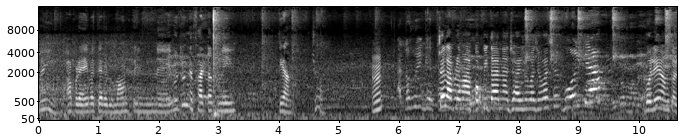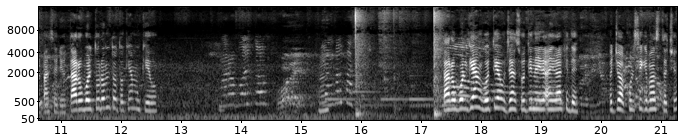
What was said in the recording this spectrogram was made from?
નહીં, આપણે આવ્યા ત્યારે માઉન્ટેન ને આવ્યું હતું ને ફાટક નહીં ત્યાં. જો. હમ? તો હોઈ ગયો ચાલ આપણે માં પપીતાના ઝાડ જોવા જવા છે. બોલ ક્યાં? બોલે અંકલ પાસે રહ્યો. તારો બોલ તું રમતો તો કેમ કેવો? મારો બોલ તો હમ? તારો બોલ ક્યાં? ગોતી આવ જા શોધીને અહીં રાખી દે. પછી જો આ ખુરશી કે મસ્ત છે.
